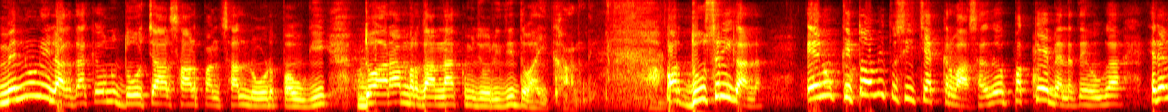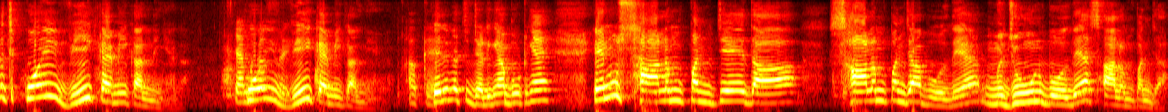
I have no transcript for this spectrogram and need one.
ਮੈਨੂੰ ਨਹੀਂ ਲੱਗਦਾ ਕਿ ਉਹਨੂੰ 2-4 ਸਾਲ 5 ਸਾਲ ਲੋੜ ਪਊਗੀ ਦੁਆਰਾ ਮਰਦਾਨਾ ਕਮਜ਼ੋਰੀ ਦੀ ਦਵਾਈ ਖਾਣ ਦੀ ਔਰ ਦੂਸਰੀ ਗੱਲ ਇਹਨੂੰ ਕਿਤੋਂ ਵੀ ਤੁਸੀਂ ਚੈੱਕ ਕਰਵਾ ਸਕਦੇ ਹੋ ਪੱਕੇ ਬਿੱਲ ਤੇ ਹੋਊਗਾ ਇਹਦੇ ਵਿੱਚ ਕੋਈ ਵੀ ਕੈਮੀਕਲ ਨਹੀਂ ਹੈਗਾ ਕੋਈ। ਵੀ ਕੈਮੀਕਲ ਨਹੀਂ ਹੈਗਾ. ਇਹਦੇ ਵਿੱਚ ਜੜੀਆਂ ਬੂਟੀਆਂ। ਇਹਨੂੰ ਸਾਲਮ ਪੰਜੇ ਦਾ ਸਾਲਮ ਪੰਜਾ ਬੋਲਦੇ ਆ ਮਜੂਨ ਬੋਲਦੇ ਆ ਸਾਲਮ ਪੰਜਾ।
